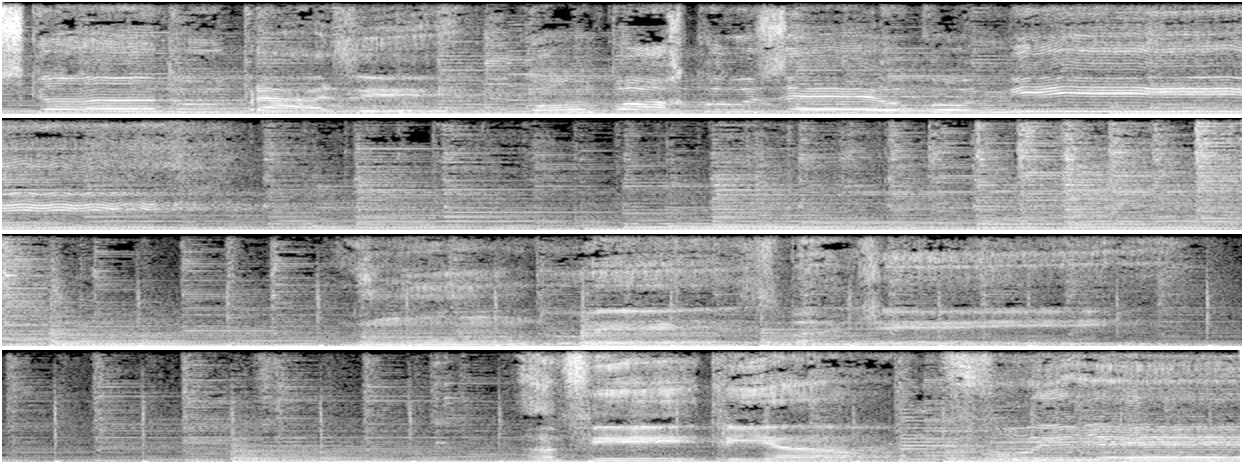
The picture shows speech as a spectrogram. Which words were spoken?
buscando prazer. Com porcos eu comi. No mundo esbanjei, anfitrião fui eu.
